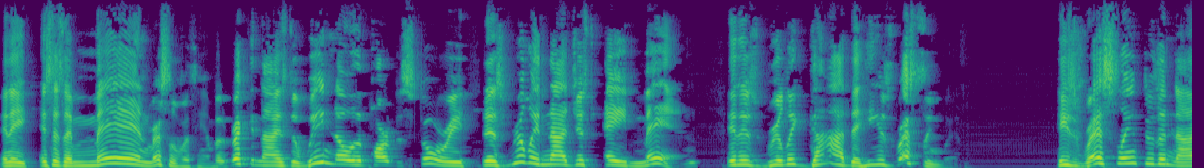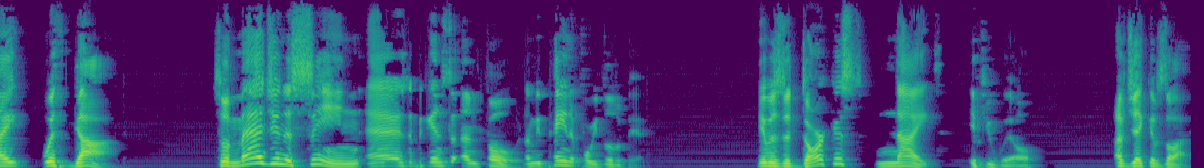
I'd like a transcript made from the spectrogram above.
And he, it says a man wrestled with him, but recognize that we know the part of the story that is really not just a man, it is really God that he is wrestling with. He's wrestling through the night with God. So imagine the scene as it begins to unfold. Let me paint it for you a little bit. It was the darkest night, if you will, of Jacob's life.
